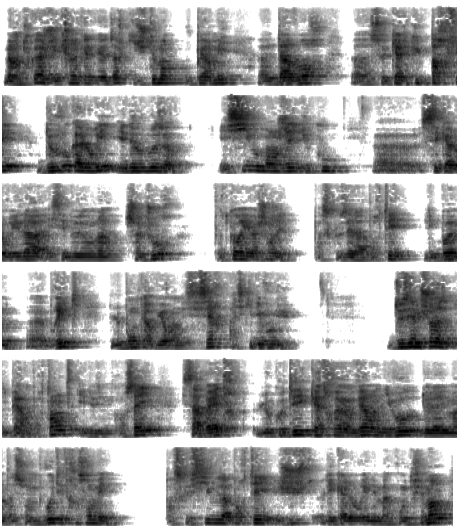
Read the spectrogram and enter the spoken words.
Mais en tout cas, j'ai créé un calculateur qui justement vous permet d'avoir ce calcul parfait de vos calories et de vos besoins. Et si vous mangez du coup euh, ces calories-là et ces besoins-là chaque jour, votre corps il va changer parce que vous allez apporter les bonnes euh, briques, le bon carburant nécessaire à ce qu'il évolue. Deuxième chose hyper importante et deuxième conseil, ça va être le côté 80-20 au niveau de l'alimentation brute et transformée. Parce que si vous apportez juste les calories, les macronutriments, vous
